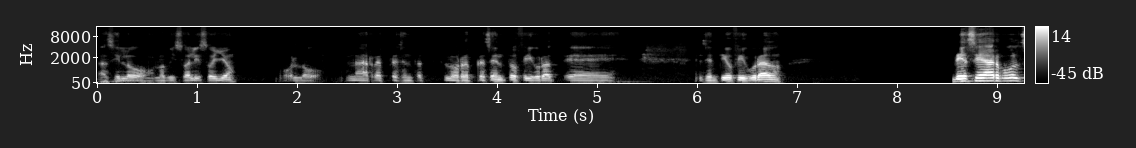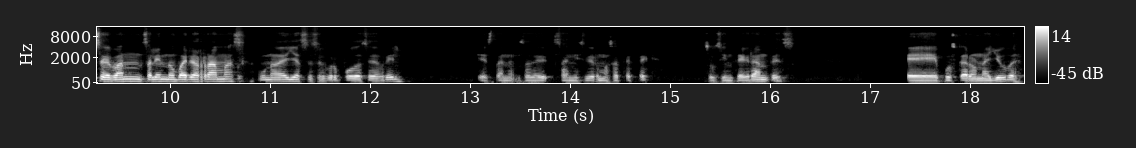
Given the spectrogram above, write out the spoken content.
así lo, lo visualizo yo, o lo, una representa, lo represento figura, eh, en sentido figurado. De ese árbol se van saliendo varias ramas, una de ellas es el grupo 12 de abril, que está en San Isidro Mazatepec. Sus integrantes eh, buscaron ayuda,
